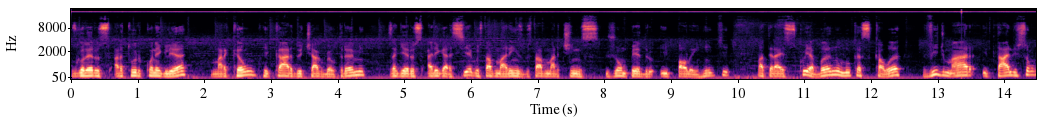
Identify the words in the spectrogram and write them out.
Os goleiros Arthur Coneglian, Marcão, Ricardo e Thiago Beltrame. Zagueiros Ari Garcia, Gustavo Marins, Gustavo Martins, João Pedro e Paulo Henrique. Laterais Cuiabano, Lucas Cauã, Vidmar e Thalisson.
